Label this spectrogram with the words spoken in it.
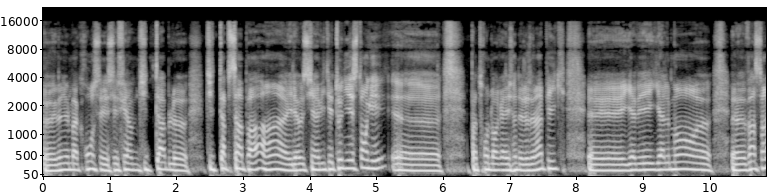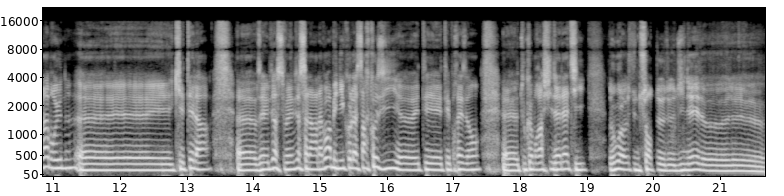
Emmanuel Macron s'est fait une petite table, petite table sympa. hein. Il a aussi invité Tony Estanguet, patron de l'organisation des Jeux Olympiques. Il y avait également Vincent Labrune euh, qui était là. Euh, vous allez me dire, vous allez me dire, ça n'a rien à voir, mais Nicolas Sarkozy euh, était, était présent, euh, tout comme Rachida Dati. Donc voilà, c'est une sorte de, de dîner de. de-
